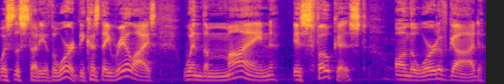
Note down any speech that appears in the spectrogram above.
was the study of the word because they realized when the mind is focused on the word of God,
